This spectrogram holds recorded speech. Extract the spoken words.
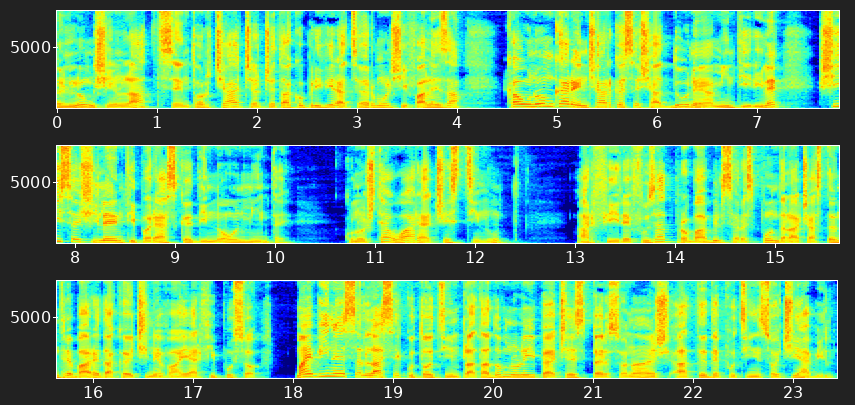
în lung și în lat, se întorcea, cerceta cu privirea țărmul și faleza, ca un om care încearcă să-și adune amintirile și să și le întipărească din nou în minte. Cunoștea oare acest ținut? Ar fi refuzat probabil să răspundă la această întrebare dacă cineva i-ar fi pus-o. Mai bine să-l lase cu toții în plata Domnului pe acest personaj atât de puțin sociabil.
